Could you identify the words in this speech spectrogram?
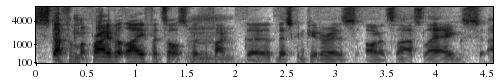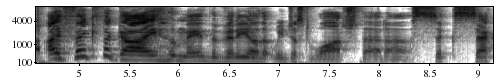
stuff in my private life. It's also been the fact that this computer is on its last legs. Uh, I think the guy who made the video that we just watched, that uh six sec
